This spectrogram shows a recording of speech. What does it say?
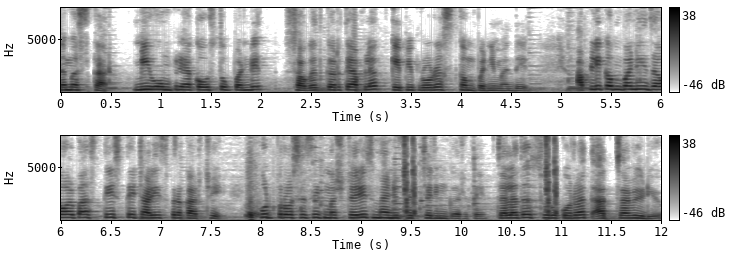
नमस्कार मी ओमप्रिया कौस्तुभ पंडित स्वागत करते आपलं के पी प्रोडक्ट्स कंपनीमध्ये. आपली कंपनी जवळपास तीस ते चाळीस प्रकारचे फूड प्रोसेसिंग मशिनरीज मॅन्युफॅक्चरिंग करते. चला तर सुरू करूयात आजचा व्हिडिओ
